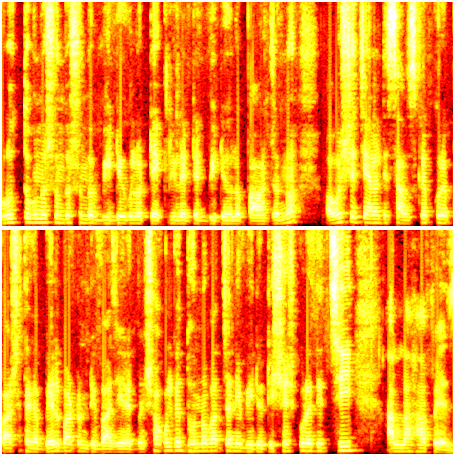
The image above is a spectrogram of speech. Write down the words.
গুরুত্বপূর্ণ সুন্দর সুন্দর ভিডিওগুলো টেক রিলেটেড ভিডিওগুলো পাওয়ার জন্য অবশ্যই চ্যানেলটি সাবস্ক্রাইব করে পাশে থাকা বেল বাটনটি বাজিয়ে রাখবেন। সকলকে ধন্যবাদ জানিয়ে ভিডিওটি শেষ করে দিচ্ছি। আল্লাহ হাফেজ।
